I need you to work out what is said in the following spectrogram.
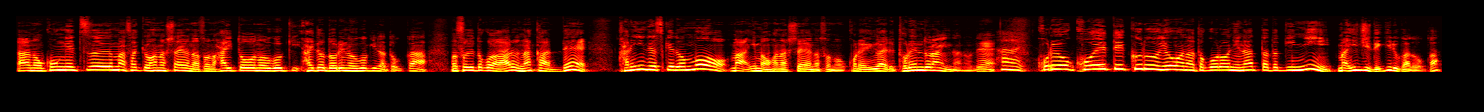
あの、今月、まあ、さっきお話したような、その配当の動き、配当取りの動きだとか、まあ、そういうところがある中で、仮にですけども、まあ、今お話したような、その、これ、いわゆるトレンドラインなので、はい、これを超えてくるようなところになったときに、まあ、維持できるかどうか。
